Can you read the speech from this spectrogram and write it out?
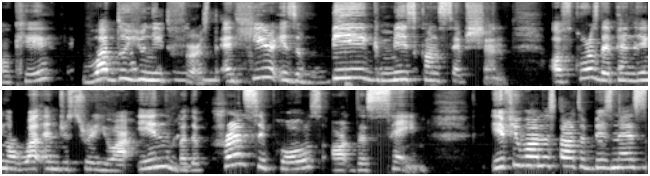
Okay, what do you need first? And here is a big misconception. Of course depending on what industry you are in but the principles are the same. If you want to start a business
